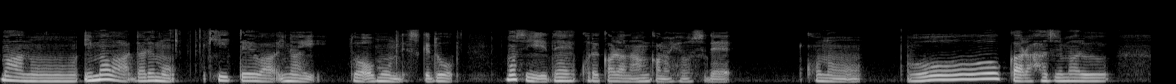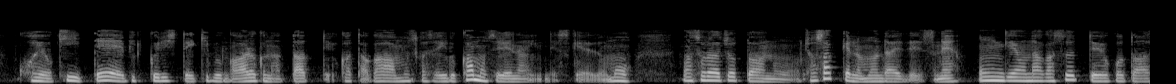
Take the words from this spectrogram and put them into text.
まああの、今は誰も聞いてはいない とは思うんですけど、もしね、これからなんかの表紙で、この、おーから始まる声を聞いてびっくりして気分が悪くなったっていう方がもしかしたらいるかもしれないんですけれども、まあそれはちょっとあの、著作権の問題でですね、音源を流すっていうことは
